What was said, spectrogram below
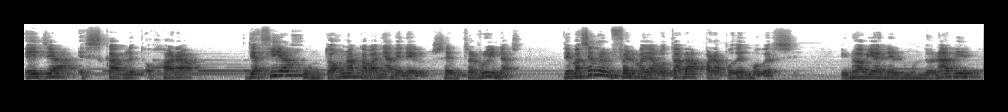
Ella, Scarlett O'Hara, yacía junto a una cabaña de negros, entre ruinas, demasiado enferma y agotada para poder moverse y no había en el mundo nadie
